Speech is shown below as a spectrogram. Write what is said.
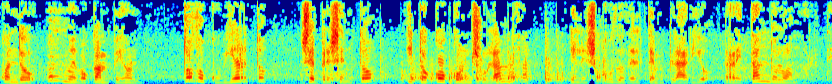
cuando un nuevo campeón, todo cubierto, se presentó y tocó con su lanza el escudo del templario, retándolo a muerte.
